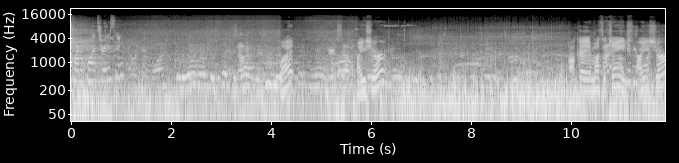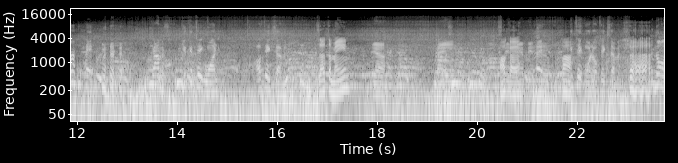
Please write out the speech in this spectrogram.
Total points racing. So the one goes the five, the two What? to 51. You're. Are you sure? Okay, it must have changed. Are you sure? Hey, Thomas, you can take one. I'll take seven. Is that the main? Yeah. Main. Okay. Hey, you uh. can take one. I'll take seven. no,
